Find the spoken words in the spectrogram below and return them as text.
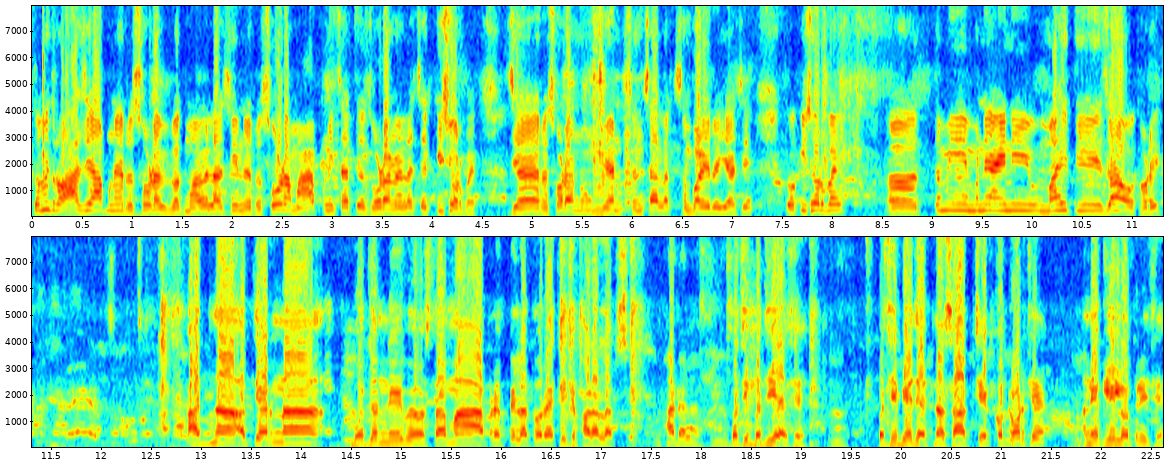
તો મિત્રો, આજે આપણે રસોડા વિભાગમાં આવેલા છીએ, અને રસોડામાં આપણી સાથે જોડાયેલા છે કિશોરભાઈ, જે રસોડાનું મેન સંચાલક સંભાળી રહ્યા છે. તો કિશોરભાઈ તમે મને અહીંની માહિતી જણાવો થોડીક. આજના અત્યારના ભોજનની વ્યવસ્થામાં આપણે પેલા તો રાખી છે ફાળા લાપસી. ફાડા લાગશે પછી ભજીયા છે. પછી બે જાતના શાક છે કઠોળ છે અને એક લીલોતરી છે.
